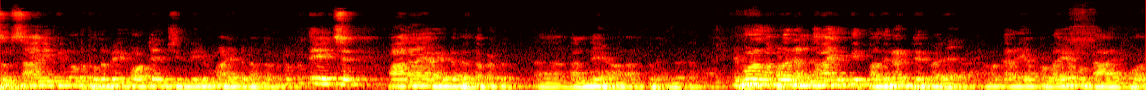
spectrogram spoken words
സംസാരിക്കുന്നത് പൊതുവെ കോട്ടയം ജില്ലയുമായിട്ട് ബന്ധപ്പെട്ട്. പ്രത്യേകിച്ച് പാലായായിട്ട് ബന്ധപ്പെട്ട് തന്നെയാണ് ഇപ്പോൾ നമ്മൾ രണ്ടായിരത്തി പതിനെട്ടിൽ വരെ നമുക്കറിയാം പ്രളയം ഉണ്ടായപ്പോൾ.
